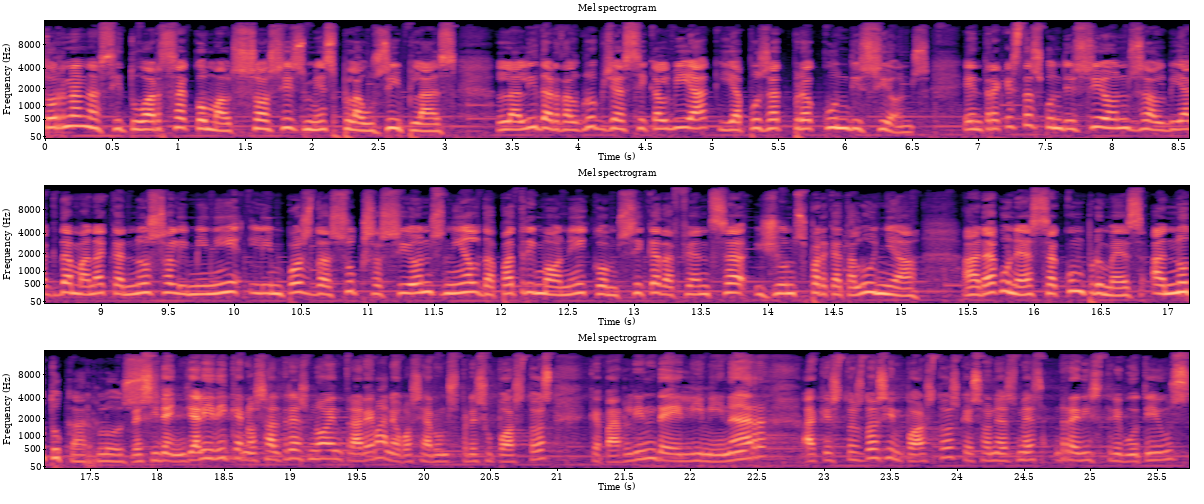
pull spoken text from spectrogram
tornen a situar-se com els socis més plausibles. La líder del grup, Jessica Albiach, hi ha posat però condicions. Entre aquestes condicions, Albiach demana que no no s'elimini l'impost de successions ni el de patrimoni, com sí que defensa Junts per Catalunya. Aragonès s'ha compromès a no tocar-los. President, ja li dic que nosaltres no entrarem a negociar uns pressupostos que parlin d'eliminar aquests dos impostos que són els més redistributius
